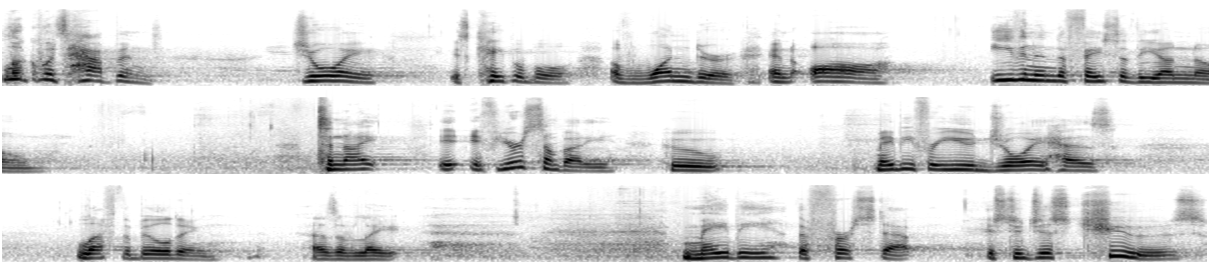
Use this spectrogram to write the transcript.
Look what's happened. Joy is capable of wonder and awe, even in the face of the unknown. Tonight, if you're somebody who maybe for you joy has left the building as of late, maybe the first step is to just choose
